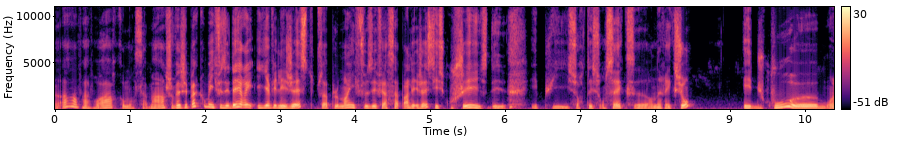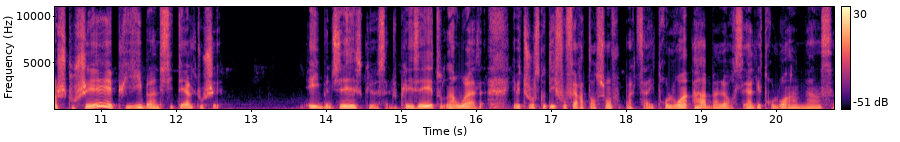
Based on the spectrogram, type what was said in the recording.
ah, on va voir comment ça marche. Enfin, je sais pas comment il faisait. D'ailleurs, il y avait les gestes, tout simplement. Il faisait faire ça par les gestes. Il se couchait et puis il sortait son sexe euh, en érection. Et du coup, euh, moi, je touchais et puis ben, incité à le toucher. Et il me disait est-ce que ça lui plaisait? Tout, voilà. Il y avait toujours ce côté il faut faire attention, il faut pas que ça aille trop loin. Ah, ben alors c'est aller trop loin, mince.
